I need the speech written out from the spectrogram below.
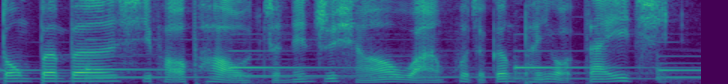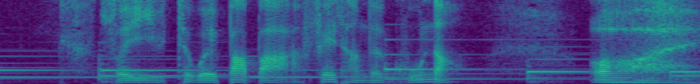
东奔奔西跑跑，整天只想要玩或者跟朋友在一起，所以这位爸爸非常的苦恼，唉，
